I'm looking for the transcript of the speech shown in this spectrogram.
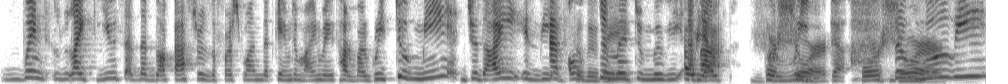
went like you said that Bluffmaster is the first one that came to mind when you thought about greed. To me, Judaai is the Absolutely. ultimate movie Oh, about yeah, for sure. greed. For The sure. movie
